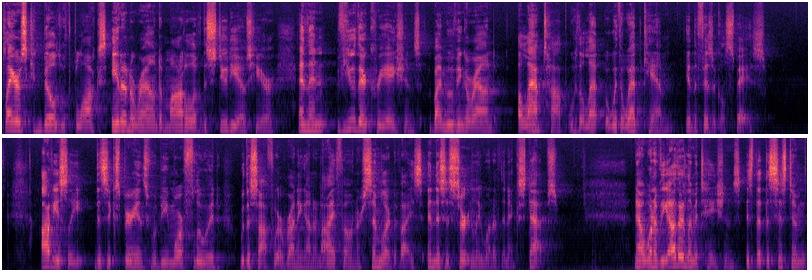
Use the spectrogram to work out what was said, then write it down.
Players can build with blocks in and around a model of the studios here and then view their creations by moving around a laptop with a, with a webcam in the physical space. Obviously, this experience would be more fluid with the software running on an iPhone or similar device, and this is certainly one of the next steps. Now, one of the other limitations is that the system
